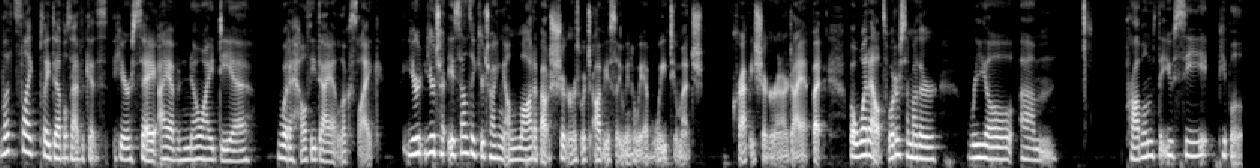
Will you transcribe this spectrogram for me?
let's like play devil's advocates here. Say I have no idea what a healthy diet looks like. You're you're t- it sounds like you're talking a lot about sugars, which obviously we know we have way too much crappy sugar in our diet. But but what else? What are some other real um, problems that you see people,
